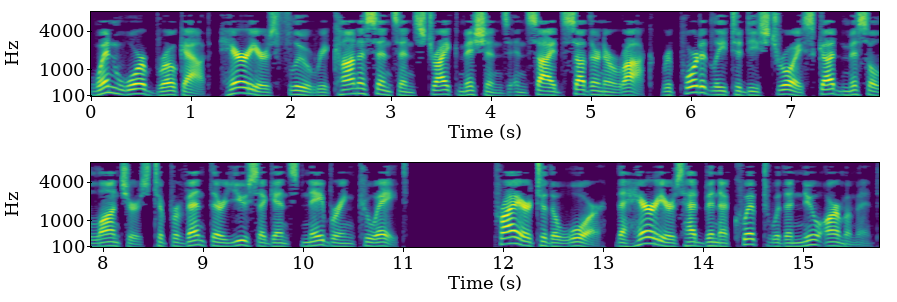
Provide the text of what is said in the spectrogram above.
When war broke out, Harriers flew reconnaissance and strike missions inside southern Iraq, reportedly to destroy Scud missile launchers to prevent their use against neighboring Kuwait. Prior to the war, the Harriers had been equipped with a new armament,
